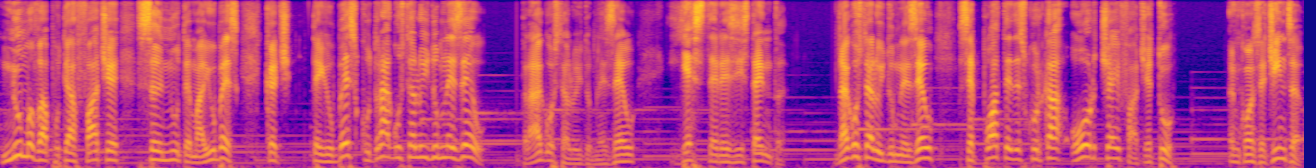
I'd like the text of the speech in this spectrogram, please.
nu mă va putea face să nu te mai iubesc, căci te iubesc cu dragostea lui Dumnezeu. Dragostea lui Dumnezeu este rezistentă. Dragostea lui Dumnezeu se poate descurca orice ai face tu. În consecință,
